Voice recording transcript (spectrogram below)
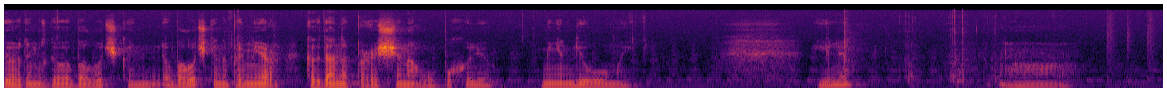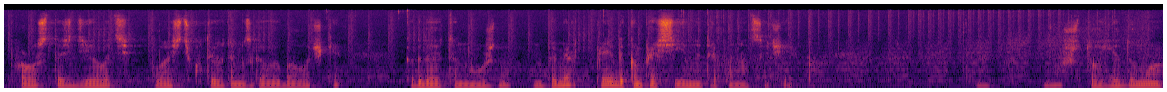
твердой мозговой оболочкой, оболочки, например, когда она прощена опухолью, менингиомой, или э, просто сделать пластику твердой мозговой оболочки, когда это нужно, например, при декомпрессивной трепанации черепа. Так, ну что, я думаю,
